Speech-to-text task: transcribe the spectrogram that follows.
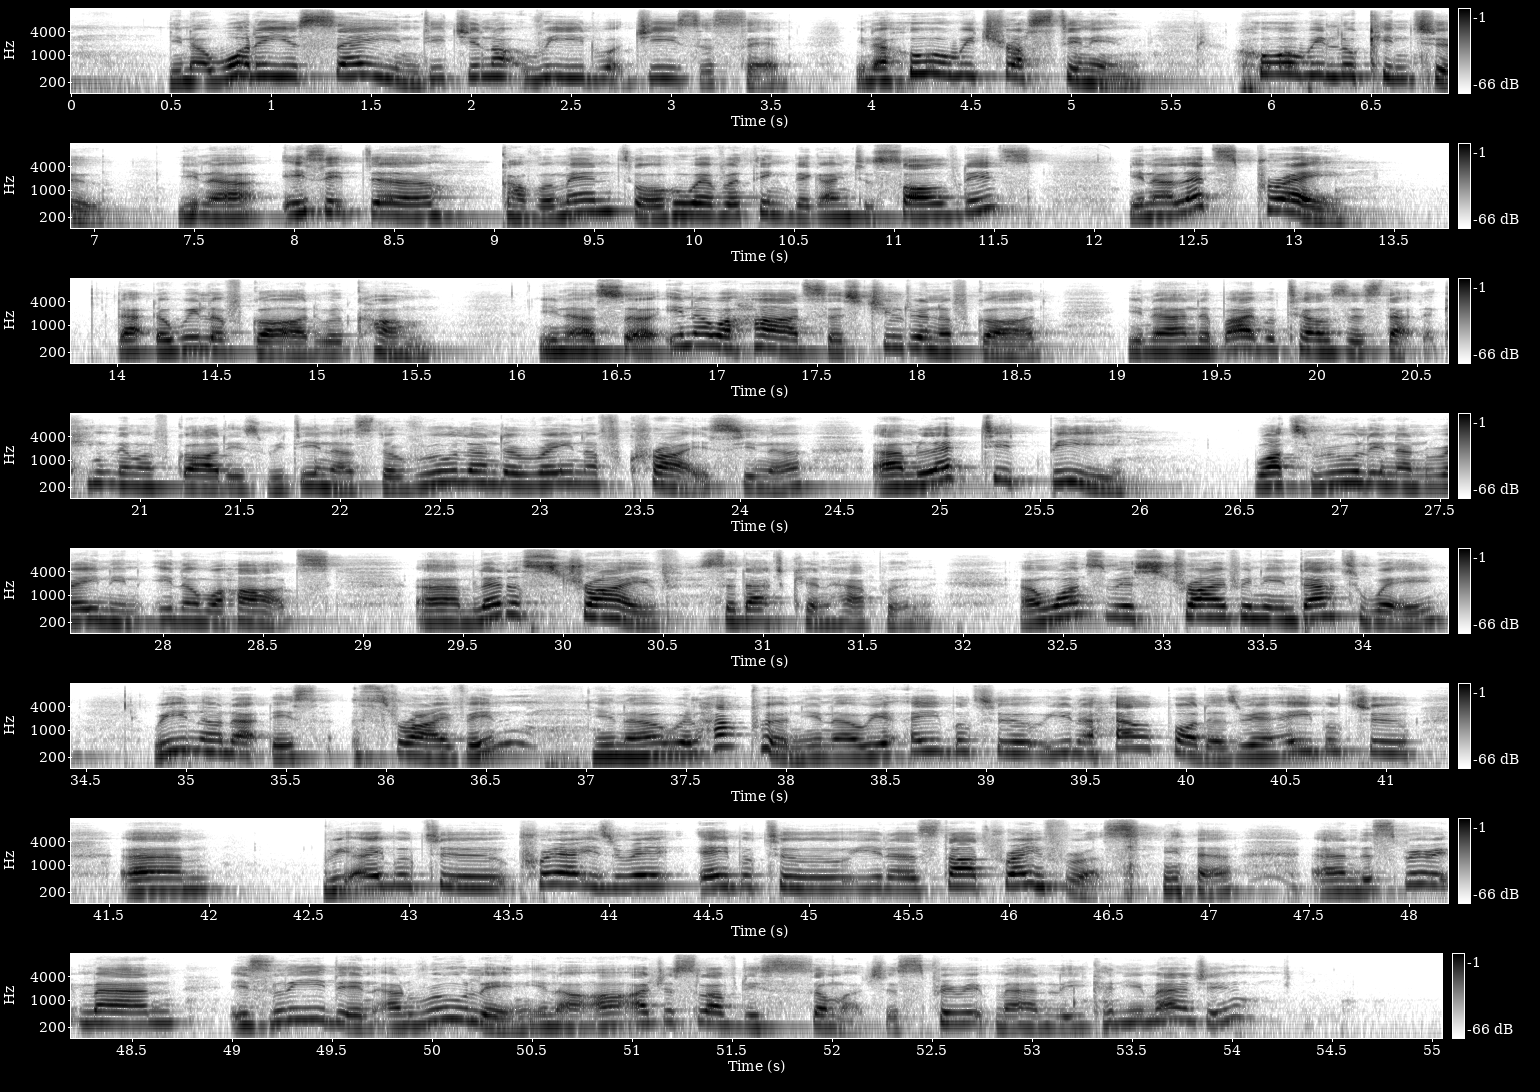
You know, what are you saying? Did you not read what Jesus said? You know, who are we trusting in? Who are we looking to? You know, is it the government or whoever think they're going to solve this? You know, let's pray that the will of God will come. You know, so in our hearts as children of God, you know, and the Bible tells us that the kingdom of God is within us, the rule and the reign of Christ, you know. Um, let it be what's ruling and reigning in our hearts. Um, let us strive so that can happen. And once we're striving in that way, we know that this thriving, you know, will happen. You know, we are able to, you know, help others. We are able to, um, we are able to, prayer is re- able to, you know, start praying for us, you know. And the spirit man is leading and ruling. You know, I, I just love this so much. The spirit man lead. Can you imagine?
